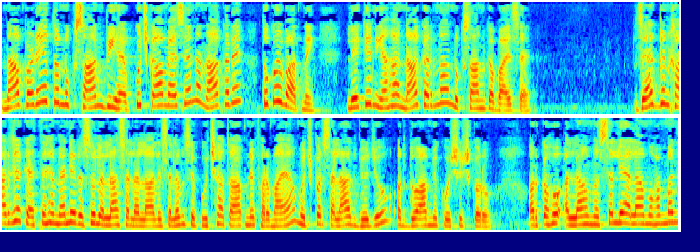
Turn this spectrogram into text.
نہ پڑھے تو نقصان بھی ہے۔ کچھ کام ایسے نا، نہ کرے تو کوئی بات نہیں۔ لیکن یہاں نہ کرنا نقصان کا باعث ہے۔ زید بن خارجہ کہتے ہیں، میں نے رسول اللہ صلی اللہ علیہ وسلم سے پوچھا تو آپ نے فرمایا، مجھ پر سلاد بھیجو اور دعا میں کوشش کرو اور کہو اللہ مسل اللہ محمد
